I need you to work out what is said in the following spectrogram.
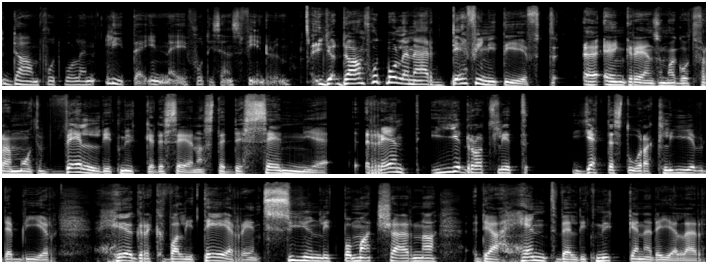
damfotbollen lite är inne i fotisens finrum? Ja, damfotbollen är definitivt eh, en gren som har gått framåt väldigt mycket det senaste decenniet rent idrottsligt jättestora kliv. Det blir högre kvalitet rent synligt på matcherna. Det har hänt väldigt mycket när det gäller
